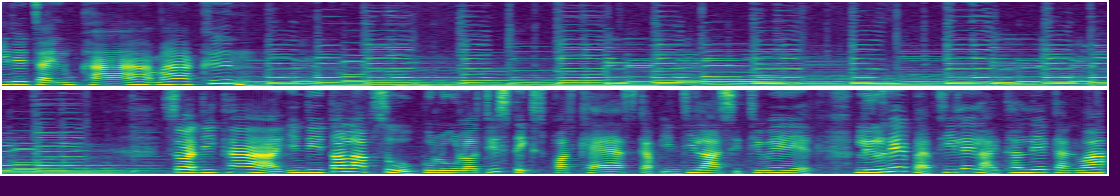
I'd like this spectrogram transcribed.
ที่ได้ใจลูกค้ามากขึ้น สวัสดีค่ะ ยินดีต้อนรับสู่ Guru Logistics Podcast กับอินทิราสิทธิเวชหรือเรียกแบบที่หลายๆท่านเรียกกันว่า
